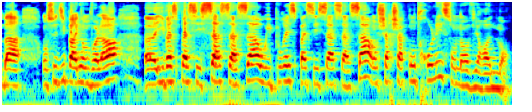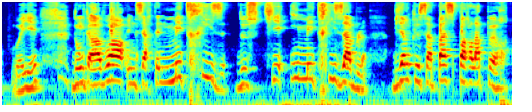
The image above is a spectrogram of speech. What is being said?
bah, on se dit par exemple, voilà, euh, il va se passer ça, ça, ça, ou il pourrait se passer ça, ça, ça. On cherche à contrôler son environnement, vous voyez Donc à avoir une certaine maîtrise de ce qui est immaîtrisable, bien que ça passe par la peur.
